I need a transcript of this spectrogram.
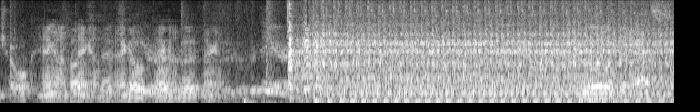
Choke? Hang on, hang on, hang on, hang on, hang on. A little gas.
